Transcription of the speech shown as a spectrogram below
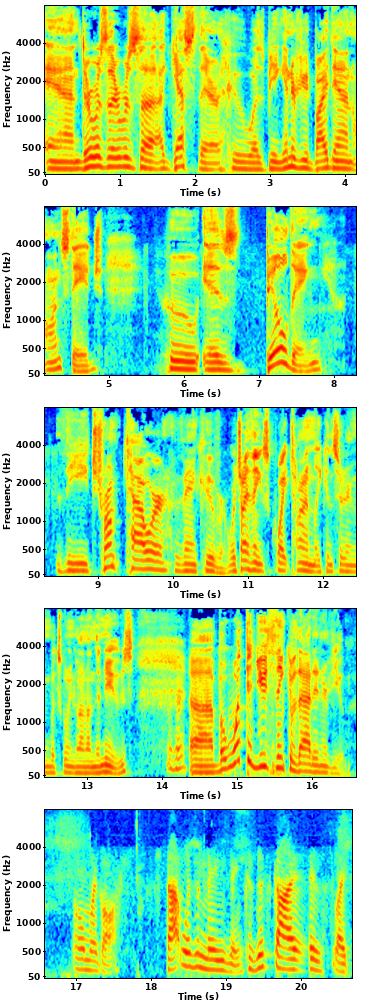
and there was there was a, a, guest there who was being interviewed by Dan on stage, who is building the Trump Tower Vancouver, which I think is quite timely considering what's going on on the news. Mm-hmm. Uh, but what did you think of that interview? Oh my gosh, that was amazing because this guy is like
